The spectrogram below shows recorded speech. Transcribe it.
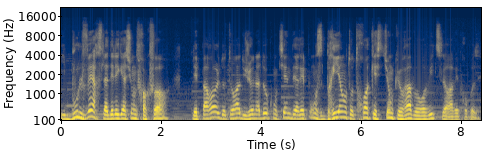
il bouleverse la délégation de Francfort, les paroles de Torah du jeune ado contiennent des réponses brillantes aux trois questions que Rav Horowitz leur avait proposées.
